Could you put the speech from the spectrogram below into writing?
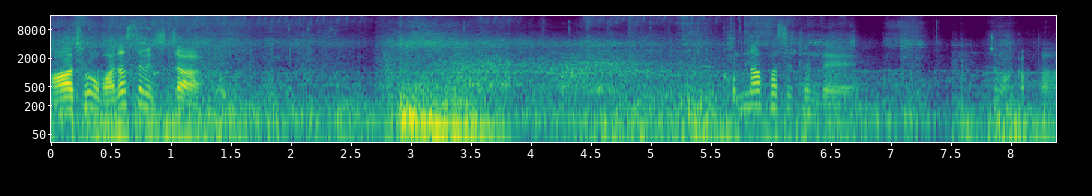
아 저거 맞았으면 진짜. 겁나 아팠을 텐데. 좀 아깝다.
